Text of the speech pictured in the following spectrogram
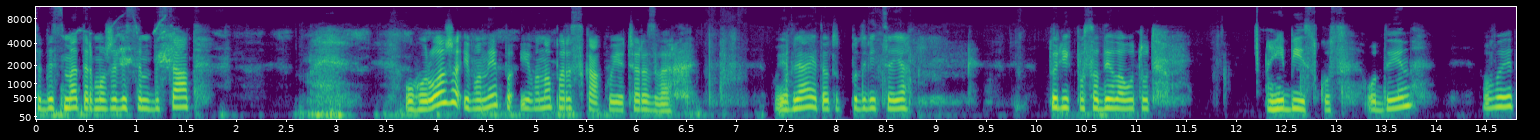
Це десь метр, може 80 огорожа, і, вони, і воно перескакує через верх. Уявляєте, тут подивіться, я торік посадила отут гібіскус один вид,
